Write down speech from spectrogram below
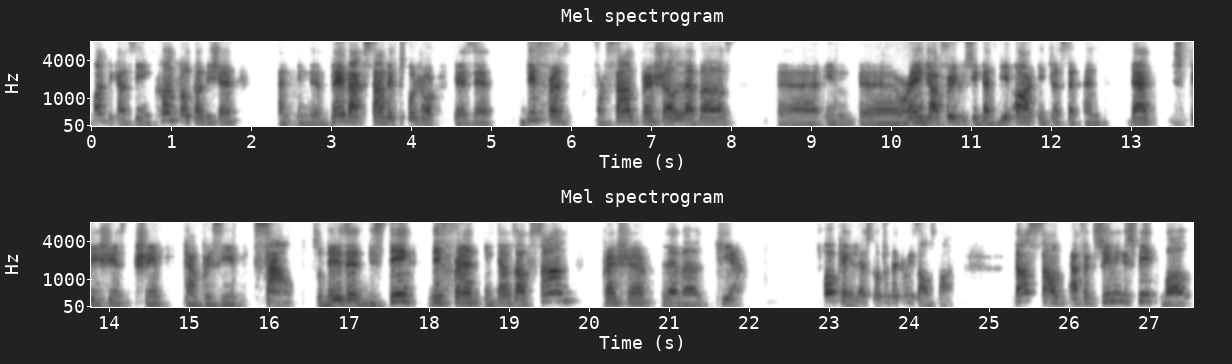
what we can see in control condition. And in the playback sound exposure, there's a difference for sound pressure levels in uh, range of frequency that we are interested and that species shrimp can perceive sound. So there is a distinct difference in terms of sound pressure level here. Okay, let's go to the results part. Does sound affect swimming speed? Well,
